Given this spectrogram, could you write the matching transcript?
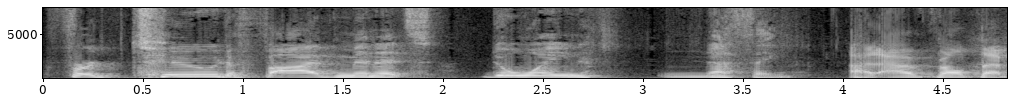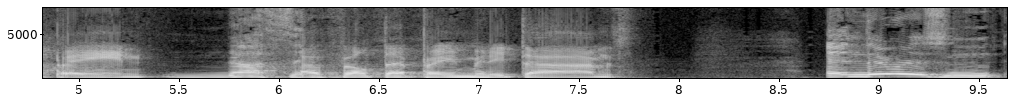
for two to five minutes doing nothing. I, I've felt that pain. Nothing. I've felt that pain many times. and there is n-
